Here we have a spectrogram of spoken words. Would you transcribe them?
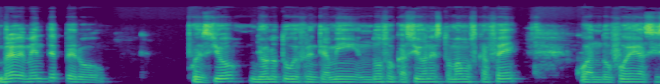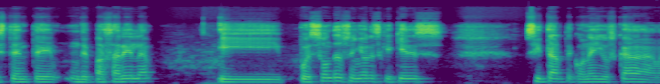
brevemente, pero pues yo, yo lo tuve frente a mí en dos ocasiones, tomamos café cuando fue asistente de pasarela y pues son de los señores que quieres citarte con ellos cada,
